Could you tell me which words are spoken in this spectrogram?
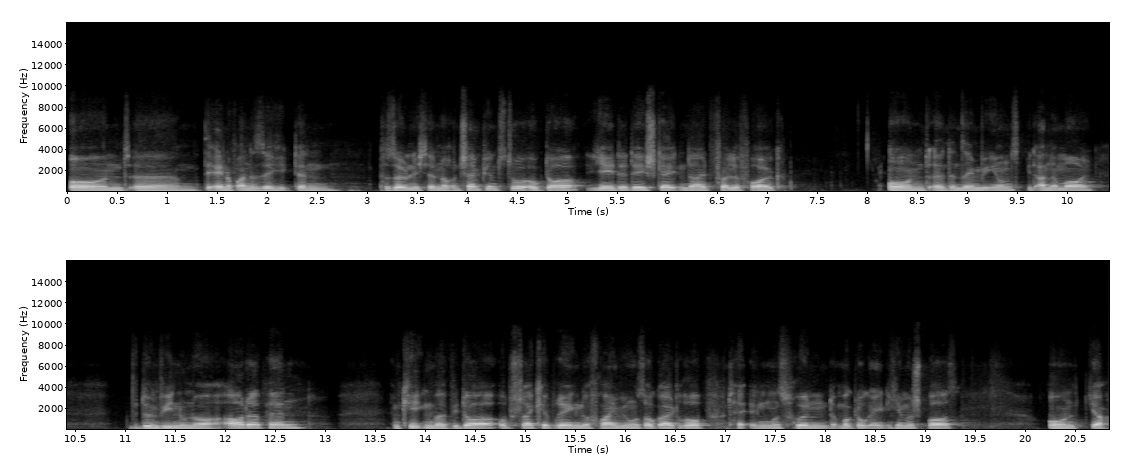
Und äh, der eine auf andere sehe ich dann persönlich dann noch in Champions Tour, auch da jede, die skaten da völlig Erfolg. Und äh, dann sehen wir uns mit andermal. Wir dürfen wir nur noch Order pennen. Im Kicken, was wir da auf Strecke bringen, da freuen wir uns auch halt drauf. Tacken uns frühen, das macht auch eigentlich immer Spaß. Und ja,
